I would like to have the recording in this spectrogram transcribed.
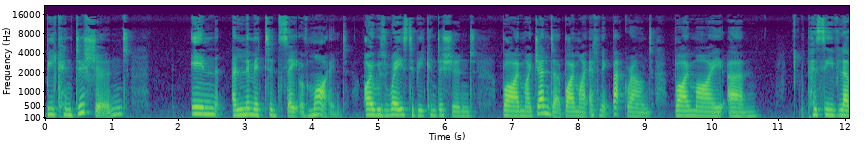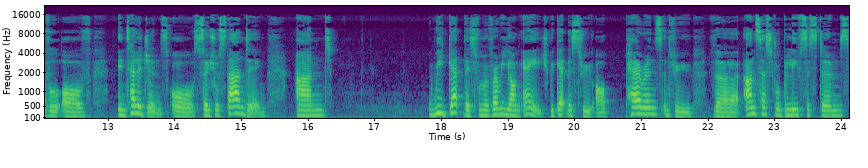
be conditioned in a limited state of mind. I was raised to be conditioned by my gender, by my ethnic background, by my um, perceived level of intelligence or social standing. And we get this from a very young age. We get this through our parents and through the ancestral belief systems.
